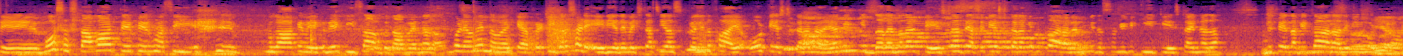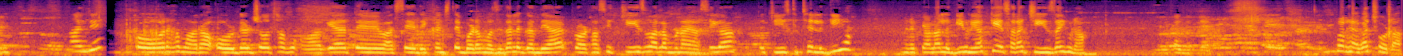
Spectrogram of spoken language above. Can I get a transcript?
ਤੇ ਬਹੁਤ ਸਸਤਾ ਵਾ ਤੇ ਫਿਰ ਹੁਣ ਅਸੀਂ ਮੰਗਾ ਕੇ ਵੇਖਦੇ ਆ ਕੀ ਹਿਸਾਬ ਕਿਤਾਬ ਇਹਨਾਂ ਦਾ। ਬੜਿਆ ਉਹਨੇ ਨਵਾਂ ਕੈਫੇ ਠੀਕ ਆ, ਸਾਡੇ ਏਰੀਆ ਦੇ ਵਿੱਚ ਤਾਂ ਅਸੀਂ ਅਸ ਪਹਿਲੀ ਦਫਾ ਆਏ, ਉਹ ਟੇਸਟ ਕਰਨ ਆਏ ਆ ਕਿ ਕਿੱਦਾਂ ਦਾ ਇਹਨਾਂ ਦਾ ਟੇਸਟ ਆ ਤੇ ਅਸੀਂ ਟੇਸਟ ਕਰਾਂਗੇ ਤੇ ਘਰ ਵਾਲਿਆਂ ਨੂੰ ਵੀ ਦੱਸਾਂਗੇ ਕਿ ਕੀ ਟੇਸਟ ਆ ਇਹਨਾਂ ਦਾ ਤੇ ਫਿਰ ਤਾਂ ਘਰ ਵਾਲੇ ਵੀ ਮੋਟੇ ਹੋਣ ਹਾਂਜੀ? ਔਰ ਹਮਾਰਾ ਆਰਡਰ ਜੋ ਥਾ ਉਹ ਆ ਗਿਆ ਤੇ ਵਾਸੇ ਦੇਖਣ ਚ ਤੇ ਬੜਾ ਮਜ਼ੇਦਾਰ ਲੱਗਣ ਦਿਆ। ਪਰੌਠਾ ਸੀ ਚੀਜ਼ ਵਾਲਾ ਬਣਾਇਆ ਸੀਗਾ ਤੇ ਚੀਜ਼ ਕਿੱਥੇ ਲੱਗੀ ਆ? ਮੇਰਾ ਖਿਆਲ ਲੱਗੀ ਹੋਣੀ ਆ ਕਿ ਸਾਰਾ ਚੀਜ਼ ਦਾ ਹੀ ਹੋਣਾ। ਪਰ ਹੈਗਾ ਛੋਟਾ।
